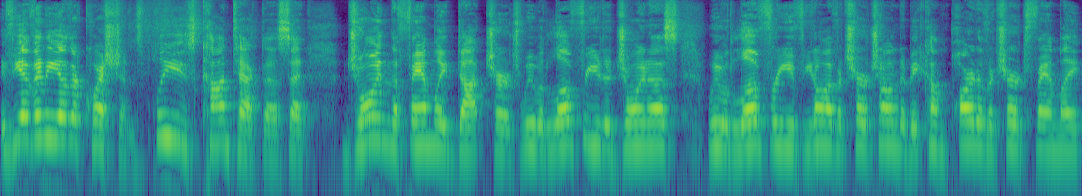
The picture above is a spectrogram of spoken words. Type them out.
If you have any other questions, please contact us at jointhefamily.church. We would love for you to join us. We would love for you, if you don't have a church home, to become part of a church family.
